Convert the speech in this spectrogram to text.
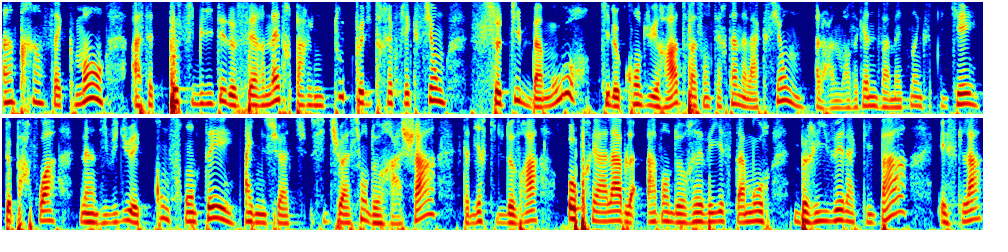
intrinsèquement à cette possibilité de faire naître par une toute petite réflexion ce type d'amour qui le conduira de façon certaine à l'action. Alors, Anne va maintenant expliquer que parfois l'individu est confronté à une situation de rachat, c'est-à-dire qu'il devra au préalable, avant de réveiller cet amour, briser la clipa, et cela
